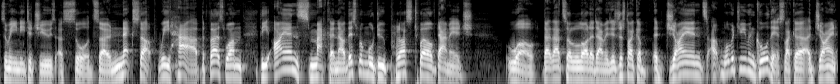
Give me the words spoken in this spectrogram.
So we need to choose a sword. So next up, we have the first one, the Iron Smacker. Now this one will do plus 12 damage. Whoa, that, that's a lot of damage. It's just like a, a giant, uh, what would you even call this? Like a, a, giant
